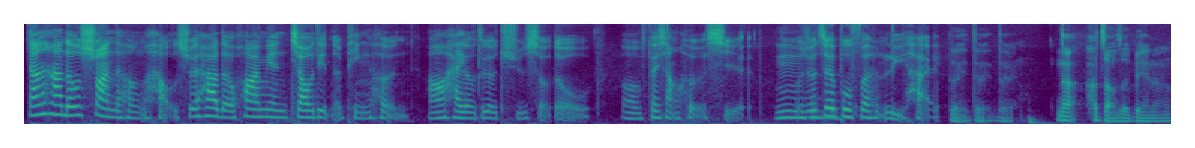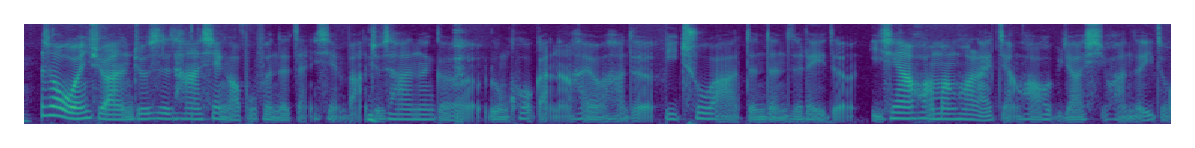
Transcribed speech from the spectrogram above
但是它都算的很好，所以它的画面焦点的平衡，然后还有这个取舍都呃非常和谐。嗯，我觉得这部分很厉害。对对对。那阿找这边呢？那时候我很喜欢，就是他线稿部分的展现吧，就是他那个轮廓感啊，还有他的笔触啊等等之类的。以现在画漫画来讲的话，会比较喜欢的一种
